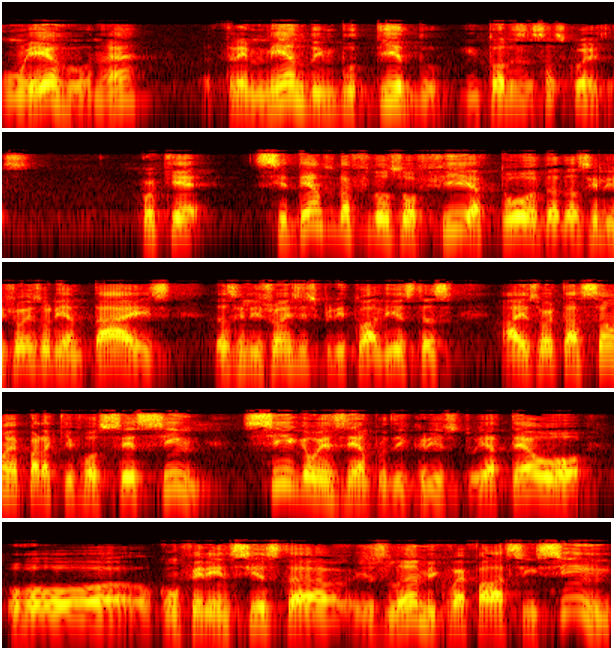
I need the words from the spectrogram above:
um erro, né? Tremendo embutido em todas essas coisas. Porque se dentro da filosofia toda, das religiões orientais, das religiões espiritualistas, a exortação é para que você sim siga o exemplo de Cristo. E até o, o, o, conferencista islâmico vai falar assim: sim,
